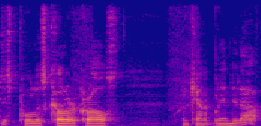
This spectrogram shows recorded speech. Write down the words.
Just pull this color across and kind of blend it out.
